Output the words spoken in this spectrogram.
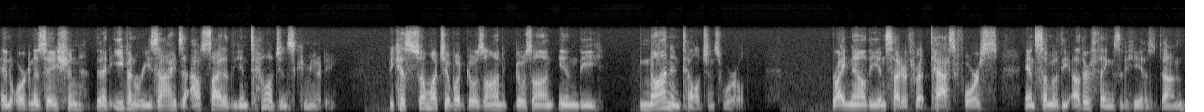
an organization that even resides outside of the intelligence community because so much of what goes on goes on in the non-intelligence world. Right now, the Insider Threat Task Force and some of the other things that he has done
